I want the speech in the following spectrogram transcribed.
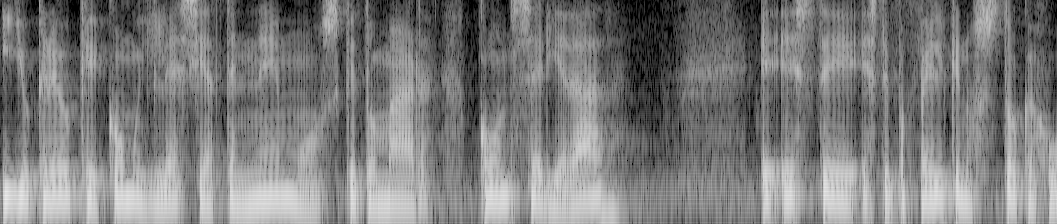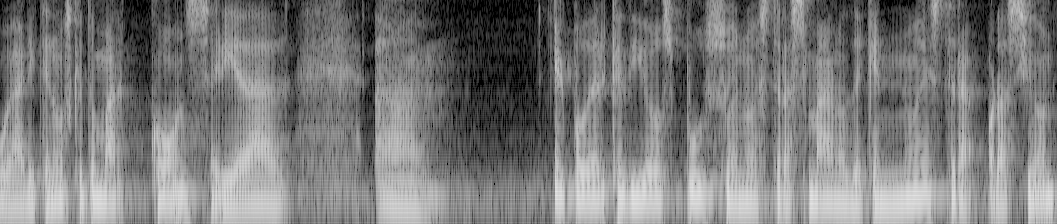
Y yo creo que como iglesia tenemos que tomar con seriedad e, este, este papel que nos toca jugar y tenemos que tomar con seriedad ah, el poder que Dios puso en nuestras manos, de que nuestra oración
